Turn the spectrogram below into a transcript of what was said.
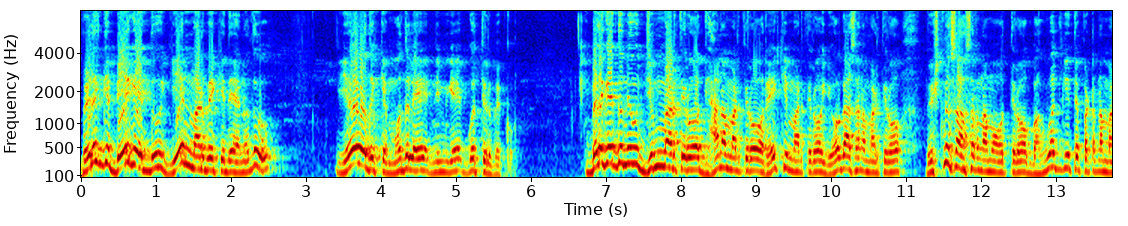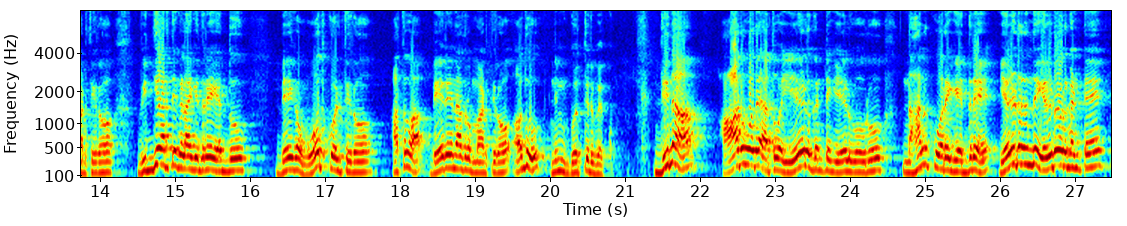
ಬೆಳಗ್ಗೆ ಬೇಗ ಎದ್ದು ಏನು ಮಾಡಬೇಕಿದೆ ಅನ್ನೋದು ಹೇಳೋದಕ್ಕೆ ಮೊದಲೇ ನಿಮಗೆ ಗೊತ್ತಿರಬೇಕು. ಬೆಳಗ್ಗೆ ಎದ್ದು ನೀವು ಜಿಮ್ ಮಾಡ್ತಿರೋ, ಧ್ಯಾನ ಮಾಡ್ತಿರೋ, ರೇಖಿ ಮಾಡ್ತಿರೋ, ಯೋಗಾಸನ ಮಾಡ್ತಿರೋ, ವಿಷ್ಣು ಸಹಸ್ರನಾಮ ಓದ್ತಿರೋ, ಭಗವದ್ಗೀತೆ ಪಠಣ ಮಾಡ್ತಿರೋ ವಿದ್ಯಾರ್ಥಿಗಳಾಗಿದ್ದರೆ ಎದ್ದು ಬೇಗ ಓದ್ಕೊಳ್ತಿರೋ ಅಥವಾ ಬೇರೇನಾದರೂ ಮಾಡ್ತಿರೋ ಅದು ನಿಮ್ಗೆ ಗೊತ್ತಿರಬೇಕು. ದಿನ ಆರೂವರೆ ಅಥವಾ ಏಳು ಗಂಟೆಗೆ ಏಳುವವರು ನಾಲ್ಕೂವರೆಗೆ ಎದ್ದರೆ ಎರಡರಿಂದ ಎರಡೂವರೆ ಗಂಟೆ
